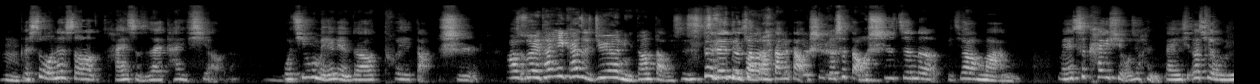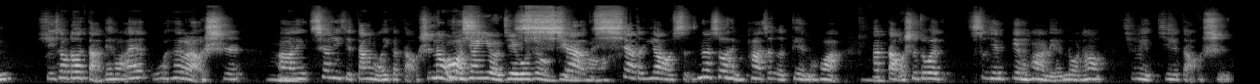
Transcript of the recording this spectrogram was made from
嗯，可是我那时候孩子实在太小了，嗯、我几乎每一年都要推导师啊，所以他一开始就要你当导师，对对对，叫我当导师。可是导师真的比较忙，每一次开学我就很担心，而且我们学校都要打电话，哎，吴慧老师、嗯、啊，下学期当我一个导师，那我，我好像也有接过这种电话，吓吓得要死。那时候很怕这个电话，他导师都会事先电话联络，然后请你接导师。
